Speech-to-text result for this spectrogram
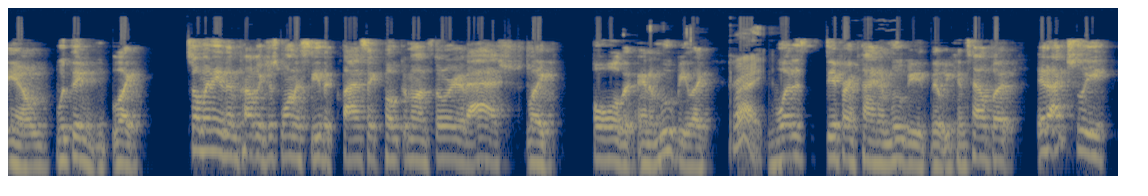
you know, would they like so many of them probably just want to see the classic Pokemon story of Ash like told in a movie. Like, Right. what is different kind of movie that we can tell? But it actually,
